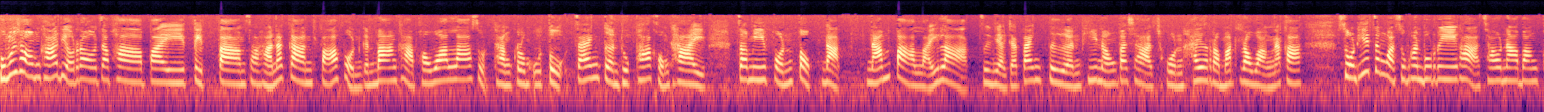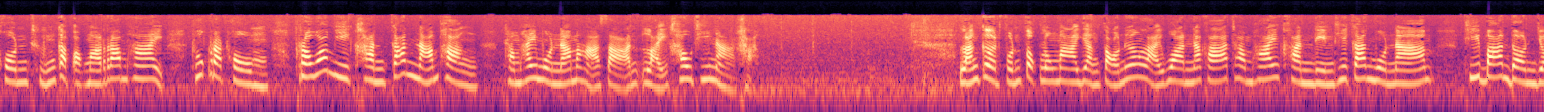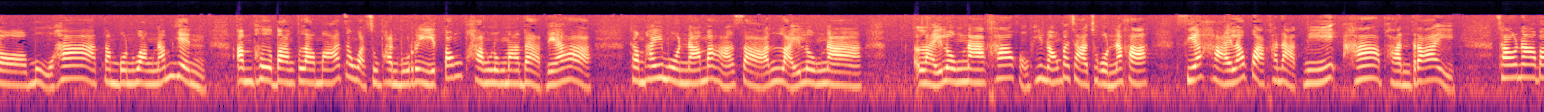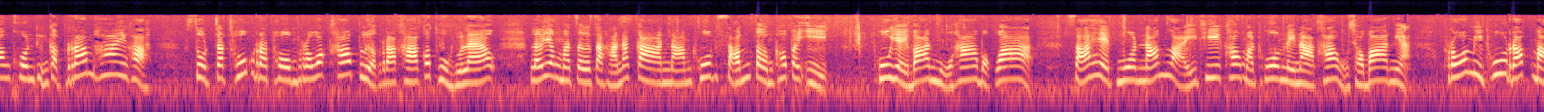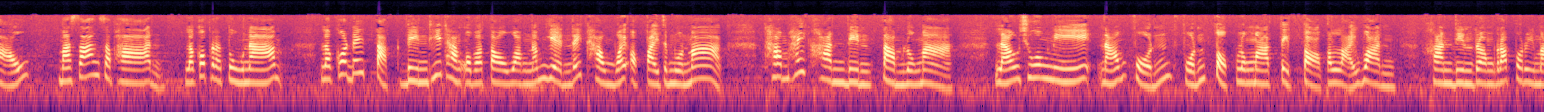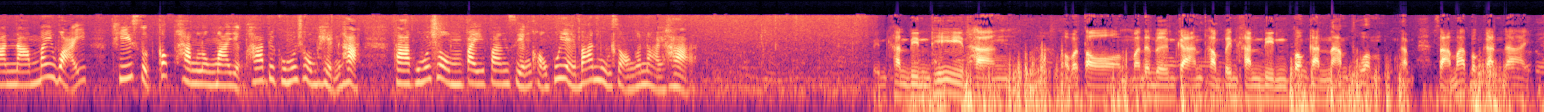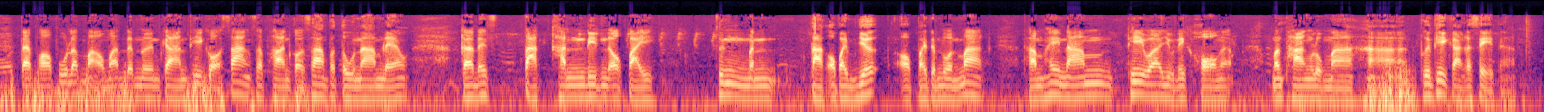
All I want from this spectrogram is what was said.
คุณผู้ชมคะเดี๋ยวเราจะพาไปติดตามสถานการณ์ฟ้าฝนกันบ้างค่ะ เพราะว่าล่าสุดทางกรมอุตุแจ้งเตือนทุกภาคของไทย จะมีฝนตกหนักน้ำป่าไหลหลาก จึงอยากจะแจ้งเตือนพี่น้องประชาชนให้ระมัดระวังนะคะ ส่วนที่จังหวัดสุพรรณบุรีค่ะ ชาวนาบางคนถึงกับออกมาร่ำไห้ ทุกระทม เพราะว่ามีคันกั้นน้ำพังทำให้มวลน้ำมหาศาลไหลเข้าที่นาค่ะ หลังเกิดฝนตกลงมาอย่างต่อเนื่องหลายวันนะคะทำให้คันดินที่กั้นมวลน้ำที่บ้านดอนยอ หมู่ 5ตำบลวังน้ำเย็นอำเภอบางปลาม้าจังหวัดสุพรรณบุรีต้องพังลงมาแบบนี้ค่ะทำให้มวลน้ำมหาศาลไหลลงนาไหลลงนาข้าวของพี่น้องประชาชนนะคะ เสียหายแล้วกว่าขนาดนี้ 5,000 ไร่ ชาวนาบางคนถึงกับร่ำไห้ค่ะ สุดจะทุกข์ระทม เพราะว่าข้าวเปลือกราคาก็ถูกอยู่แล้ว แล้วยังมาเจอสถานการณ์น้ำท่วมซ้ำเติมเข้าไปอีก ผู้ใหญ่บ้านหมู่ห้าบอกว่า สาเหตุมวลน้ำไหลที่เข้ามาท่วมในนาข้าวของชาวบ้านเนี่ย เพราะว่ามีผู้รับเหมามาสร้างสะพาน แล้วก็ประตูน้ำแล้วก็ได้ตักดินที่ทางอบตวังน้ำเย็นได้ทำไว้ออกไปจำนวนมากทำให้คันดินต่ำลงมา แล้วช่วงนี้น้ำฝนฝนตกลงมาติดต่อกันหลายวัน คันดินรองรับปริมาณน้ำไม่ไหว ที่สุดก็พังลงมาอย่างภาพที่คุณผู้ชมเห็นค่ะ พาคุณผู้ชมไปฟังเสียงของผู้ใหญ่บ้านหมู่สองกันหน่อยค่ะ เป็นคันดินที่ทางอบตมาดำเนินการทำเป็นคันดินป้องกันน้ำท่วมครับสามารถป้องกันได้ แต่พอผู้รับเหมามาดำเนินการที่ก่อสร้างสะพานก่อสร้างประตูน้ำแล้ว ก็ได้ตักคันดินออกไป ซึ่งมันตักออกไปเยอะออกไปจำนวนมากทำให้น้ำที่ว่าอยู่ในคลองอะมันพังลงมาหาพื้นที่การเกษตรนะครับ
